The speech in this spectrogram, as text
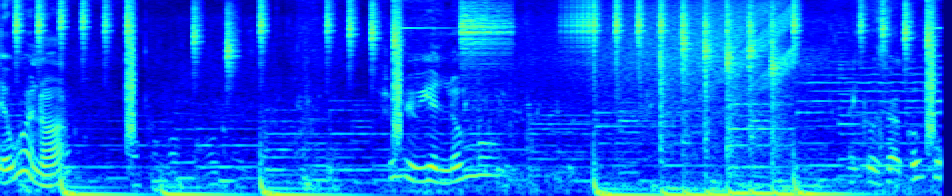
Es bueno, ¿eh? Vi el lomo. Hay que usar coco.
